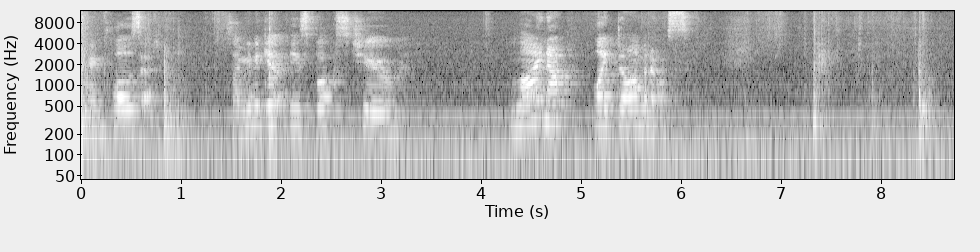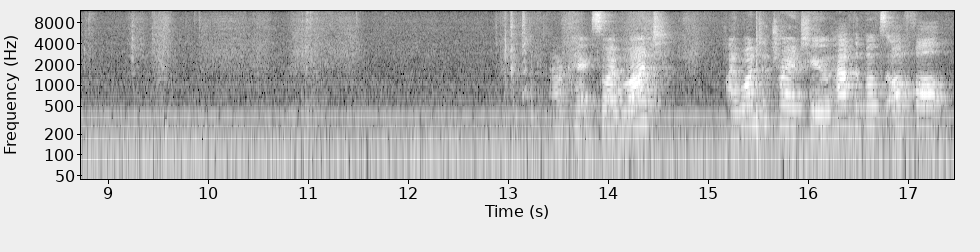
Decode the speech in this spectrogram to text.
and close it. So I'm gonna get these books to line up like dominoes. Okay, so I want, I want to try to have the books all fall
